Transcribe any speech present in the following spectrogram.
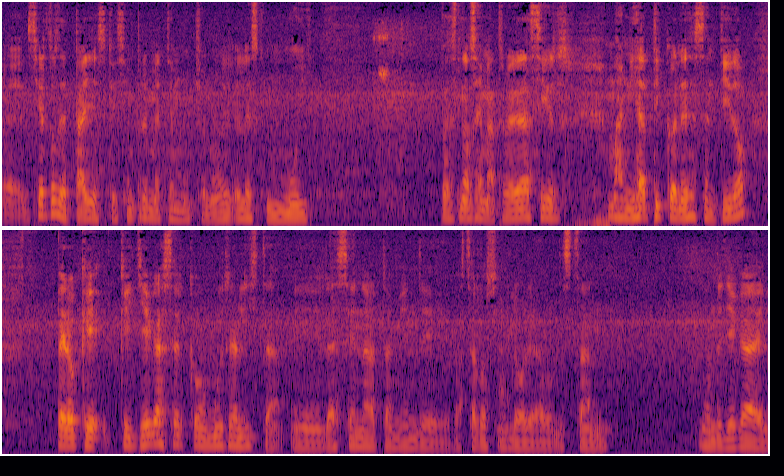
eh, ciertos detalles que siempre mete mucho, ¿no? Él, él, es muy, pues no sé, me atrevería a decir maniático en ese sentido pero que, que, llega a ser como muy realista. Eh, la escena también de Bastardos sin Gloria, donde están, donde llega el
